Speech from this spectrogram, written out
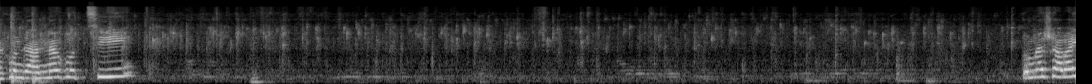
এখন রান্না করছি। তোমরা সবাই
